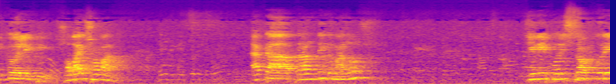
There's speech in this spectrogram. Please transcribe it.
ইকুয়ালিটি সবাই সমান। একটা প্রান্তিক মানুষ, যিনি পরিশ্রম করে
